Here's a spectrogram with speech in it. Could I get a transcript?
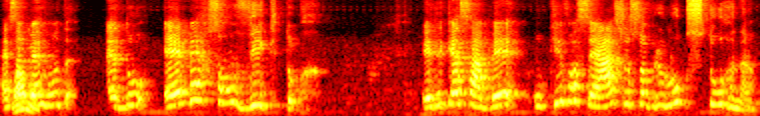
Essa Vamos. pergunta é do Emerson Victor. Ele quer saber o que você acha sobre o Luxturna.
